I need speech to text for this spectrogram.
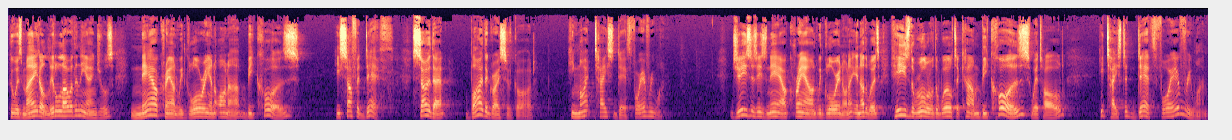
who was made a little lower than the angels, now crowned with glory and honour because he suffered death, so that by the grace of God he might taste death for everyone. Jesus is now crowned with glory and honour. In other words, he's the ruler of the world to come because, we're told, he tasted death for everyone.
